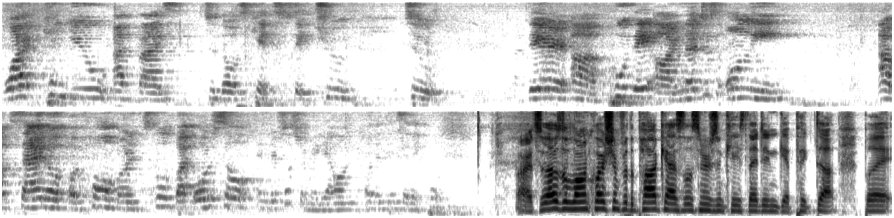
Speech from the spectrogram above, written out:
what can you advise to those kids to stay true to their uh, who they are, not just only outside of, of home or in school, but also in their social media on, on the things that they post. All right, so that was a long question for the podcast listeners in case that didn't get picked up. But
